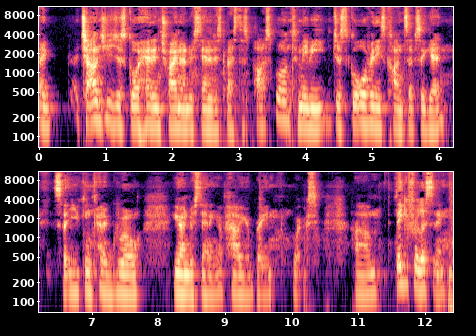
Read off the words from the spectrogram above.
I, Challenge you to just go ahead and try and understand it as best as possible and to maybe just go over these concepts again so that you can kind of grow your understanding of how your brain works. Um, thank you for listening.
